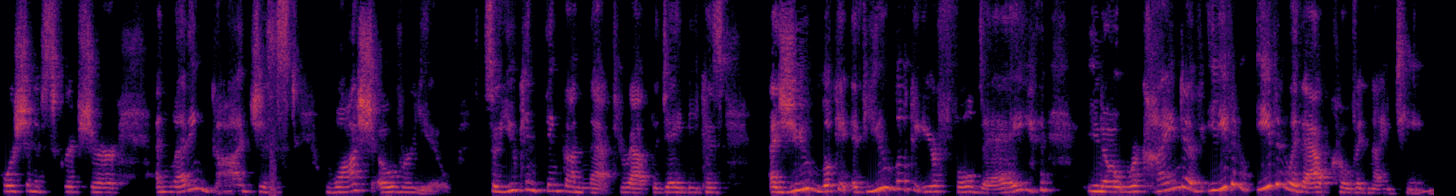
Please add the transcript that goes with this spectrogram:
portion of scripture and letting God just wash over you. So you can think on that throughout the day because as you look at if you look at your full day you know we're kind of even even without covid-19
